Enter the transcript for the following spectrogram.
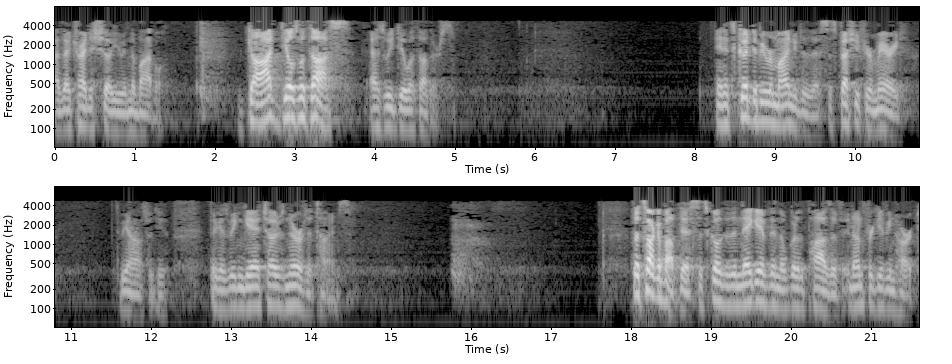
as I tried to show you in the Bible. God deals with us as we deal with others. And it's good to be reminded of this, especially if you're married, to be honest with you, because we can get each other's nerves at times. Let's talk about this. Let's go to the negative, then we'll go to the positive. An unforgiving heart.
